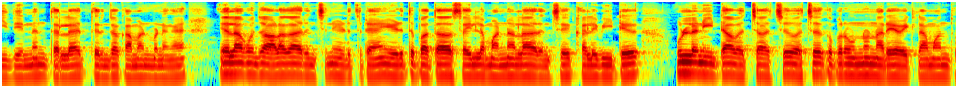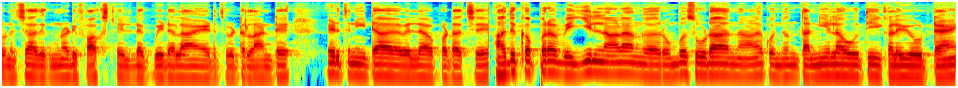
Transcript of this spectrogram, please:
இது என்னன்னு தெரில தெரிஞ்சால் கமெண்ட் பண்ணுங்கள் இதெல்லாம் கொஞ்சம் அழகாக இருந்துச்சுன்னு எடுத்துட்டேன். எடுத்து பார்த்தா சைடில் மண்ணெல்லாம் இருந்துச்சு. கழுவிட்டு உள்ளே நீட்டாக வச்சாச்சு. வச்சதுக்கப்புறம் இன்னும் நிறையா வைக்கலாமான்னு தோணுச்சு. அதுக்கு முன்னாடி ஃபாக்ஸ் ஸ்டைல் டக் வீடெல்லாம் எடுத்து விட்டுடலான்ட்டு எடுத்து நீட்டாக வெளில போட்டாச்சு. அதுக்கப்புறம் வெயில்னால் அங்கே ரொம்ப சூடாக இருந்தனால கொஞ்சம் தண்ணியெல்லாம் ஊற்றி கழுவி விட்டேன்.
